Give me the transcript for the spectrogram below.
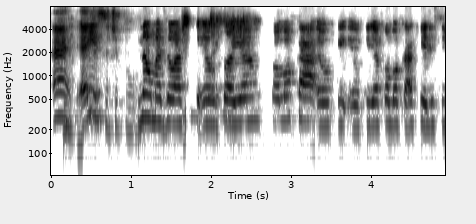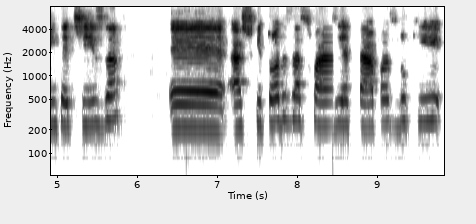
É, é isso, tipo. Não, mas eu acho que eu só ia colocar, eu, eu queria colocar que ele sintetiza, é, acho que todas as fases e etapas do que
